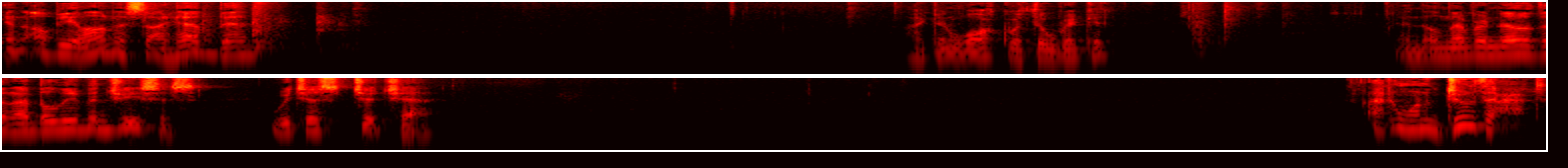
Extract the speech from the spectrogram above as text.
And I'll be honest, I have been. I can walk with the wicked, and they'll never know that I believe in Jesus. We just chit chat. I don't want to do that.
